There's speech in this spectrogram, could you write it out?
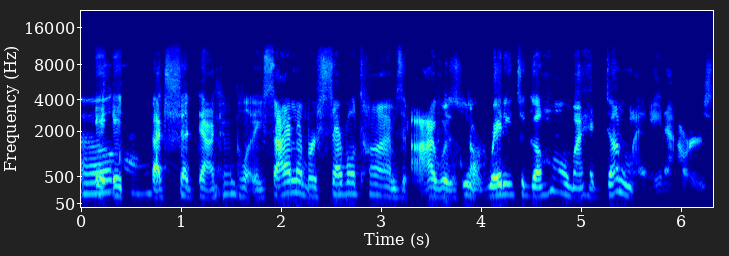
It, okay. it got shut down completely. So I remember several times that I was, you know, ready to go home. I had done my eight hours,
